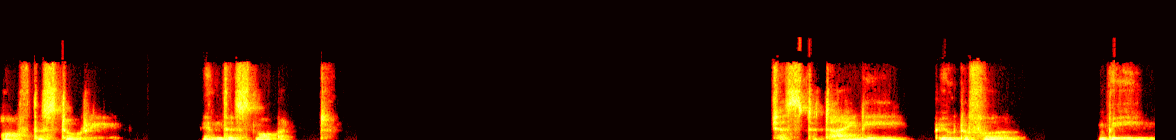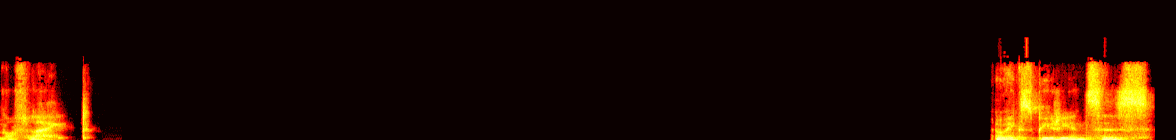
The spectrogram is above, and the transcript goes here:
of the story in this moment. just a tiny, beautiful being of light. Who experiences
